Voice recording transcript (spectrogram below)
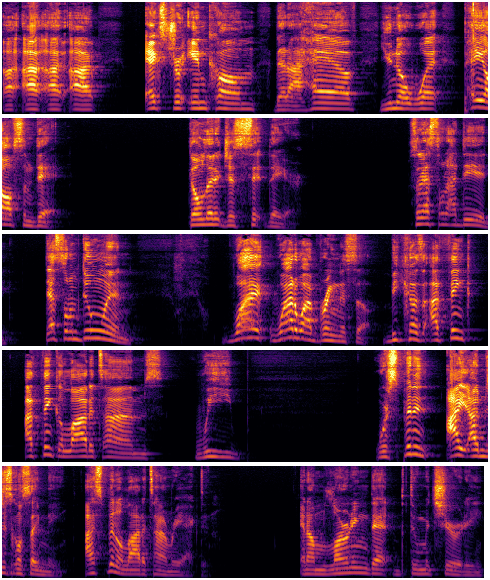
I I I, I extra income that I have, you know what? Pay off some debt. Don't let it just sit there. So that's what I did. That's what I'm doing. why why do I bring this up? Because I think I think a lot of times we we're spending I I'm just going to say me. I spend a lot of time reacting. And I'm learning that through maturity,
